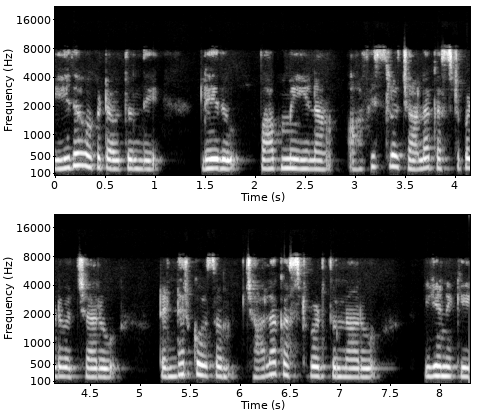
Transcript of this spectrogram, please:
ఏదో ఒకటి అవుతుంది. లేదు పాపం ఈయన ఆఫీస్లో చాలా కష్టపడి వచ్చారు. టెండర్ కోసం చాలా కష్టపడుతున్నారు. ఈయనకి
